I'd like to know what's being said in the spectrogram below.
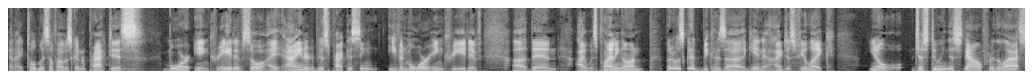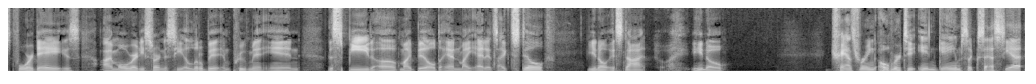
and I told myself I was going to practice more in creative. So I, I ended up just practicing even more in creative uh, than I was planning on. But it was good because, uh, again, I just feel like, you know, just doing this now for the last four days, I'm already starting to see a little bit improvement in the speed of my build and my edits. I still, you know, it's not, you know, transferring over to in game success yet,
